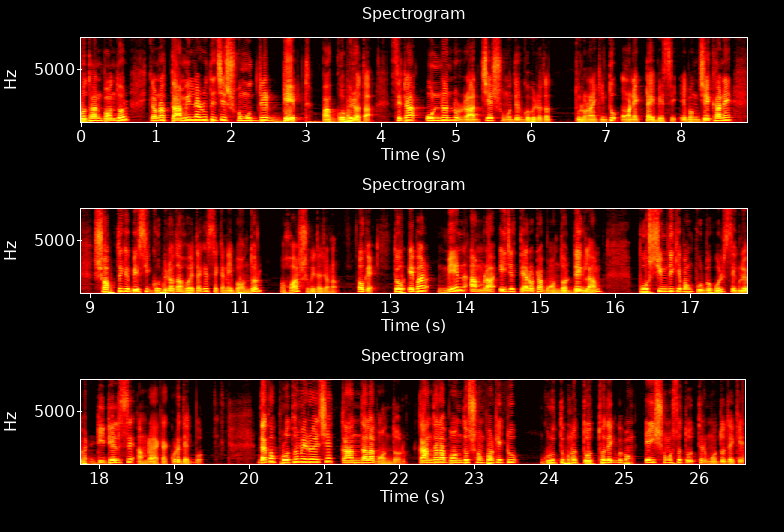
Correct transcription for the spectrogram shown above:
প্রধান বন্দর? কেননা তামিলনাড়ুতে যে সমুদ্রের ডেপথ বা গভীরতা, সেটা অন্যান্য রাজ্যের সমুদ্রের গভীরতার তুলনায় কিন্তু অনেকটাই বেশি। এবং যেখানে সব থেকে বেশি গভীরতা হয়ে থাকে, সেখানেই বন্দর হওয়া সুবিধাজনক। ওকে তো এবার মেন আমরা এই যে তেরোটা বন্দর দেখলাম, পশ্চিম দিক এবং পূর্বকূল সেগুলো এবার ডিটেলসে আমরা এক এক করে দেখব। দেখো, প্রথমে রয়েছে কান্দালা বন্দর। কান্দালা বন্দর সম্পর্কে একটু গুরুত্বপূর্ণ তথ্য দেখব এবং এই সমস্ত তথ্যের মধ্য থেকে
